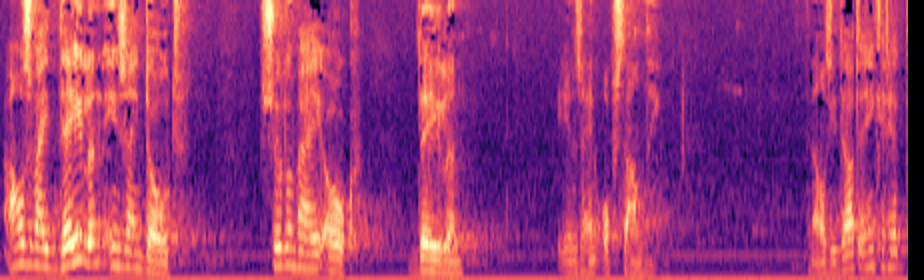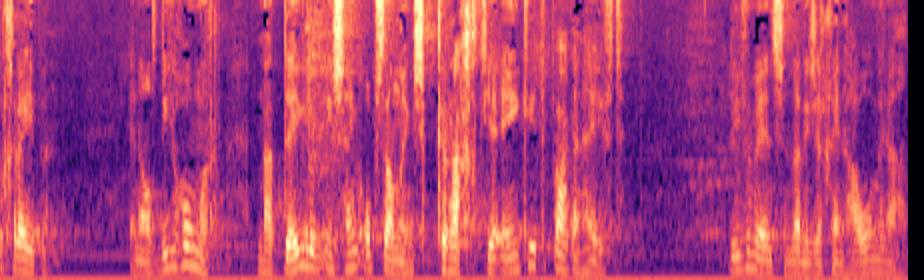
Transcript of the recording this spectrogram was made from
Als wij delen in zijn dood, zullen wij ook delen in zijn opstanding. En als je dat één keer hebt begrepen, en als die honger naar delen in zijn opstandingskracht je één keer te pakken heeft, lieve mensen, dan is er geen houden meer aan.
